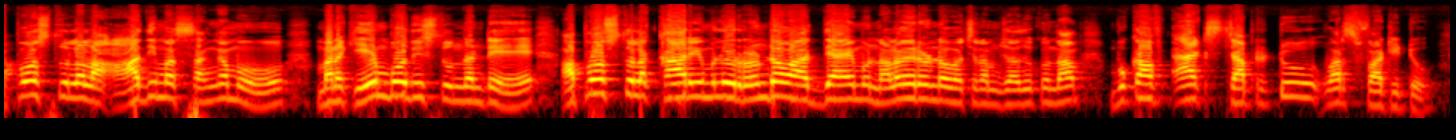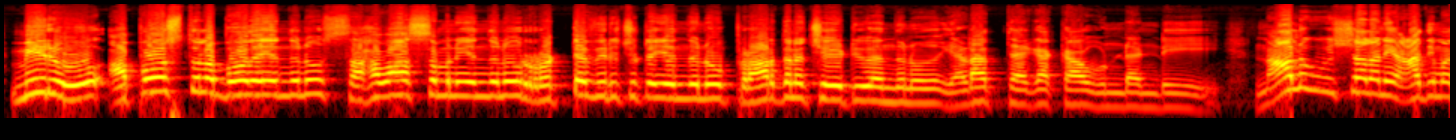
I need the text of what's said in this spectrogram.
అపోస్తుల ఆదిమ సంఘము మనకి ఏం బోధిస్తుందంటే అపోస్తుల కార్యములు రెండవ అధ్యాయము నలభై రెండవ వచనం చదువుకుందాం. Book of Acts chapter two verse forty two. మీరు అపోస్తుల బోధ ఎందును సహవాసమును ఎందును రొట్టె విరుచుట ఎందును ప్రార్థన చేయుట ఎందును ఎడతెగక ఉండండి. నాలుగు విషయాలని ఆదిమ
